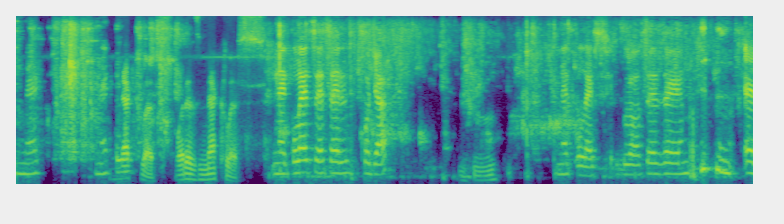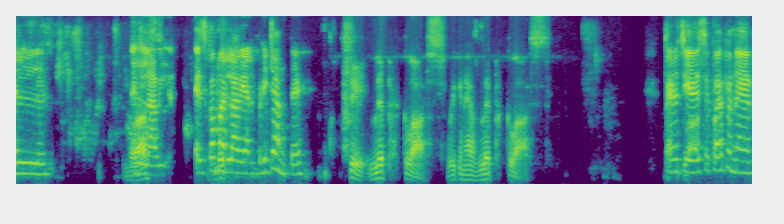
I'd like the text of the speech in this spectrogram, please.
Neck, neck, Necklace. What is necklace? necklace es el collar. Ujú. Necklace. Gloss es el, el Gloss. labial. Es como el labial brillante. Sí, lip gloss. We can have lip gloss. Pero si se puede poner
